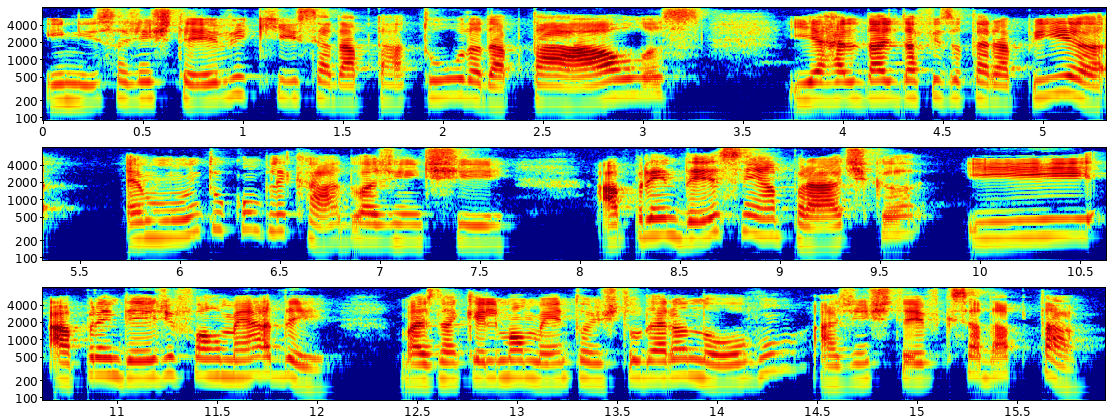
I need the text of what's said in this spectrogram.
e nisso a gente teve que se adaptar a tudo, adaptar a aulas. E a realidade da fisioterapia é muito complicado a gente aprender sem a prática e aprender de forma EAD. Mas naquele momento onde tudo era novo, a gente teve que se adaptar.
